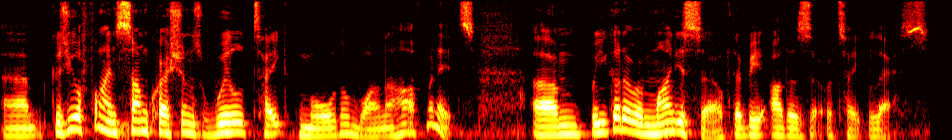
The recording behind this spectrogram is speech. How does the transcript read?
Because um, you'll find some questions will take more than one and a half minutes. Um, but you've got to remind yourself there'll be others that will take less.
